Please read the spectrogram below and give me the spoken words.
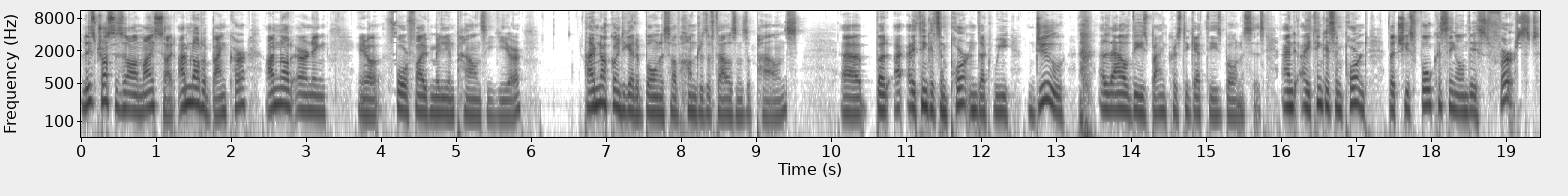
Liz Truss is on my side. I'm not a banker. I'm not earning, you know, four or five million pounds a year. I'm not going to get a bonus of hundreds of thousands of pounds. Uh, but I, I, think it's important that we do allow these bankers to get these bonuses. And I think it's important that she's focusing on this first.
